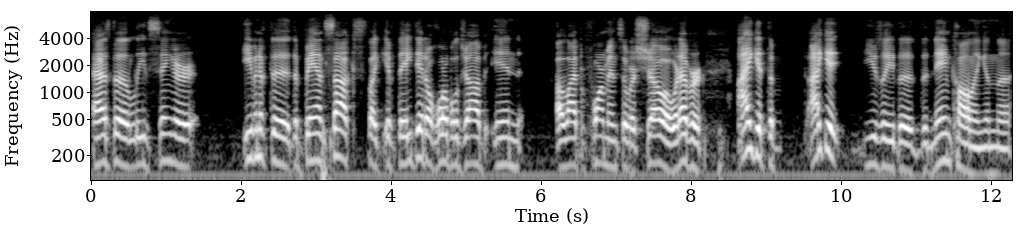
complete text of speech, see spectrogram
as the lead singer even if the the band sucks like if they did a horrible job in a live performance or a show or whatever i get the i get usually the the name calling and the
